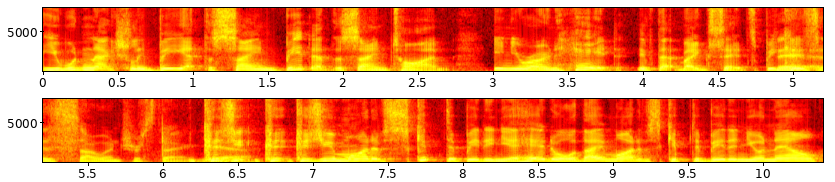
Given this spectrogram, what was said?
you wouldn't actually be at the same bit at the same time in your own head, if that makes sense. Because that is so interesting. Because yeah. you, cause you might have skipped a bit in your head, or they might have skipped a bit, and you're now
